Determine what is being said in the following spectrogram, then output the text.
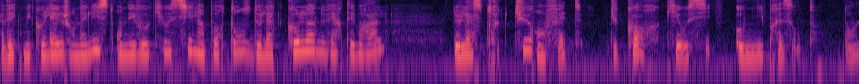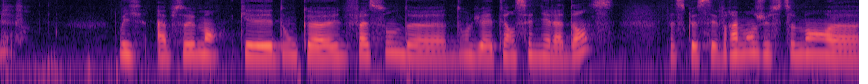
avec mes collègues journalistes, on évoquait aussi l'importance de la colonne vertébrale, de la structure en fait du corps qui est aussi omniprésente dans l'œuvre. Oui, absolument. Qui est donc euh, une façon dont lui a été enseignée la danse, parce que c'est vraiment justement euh,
